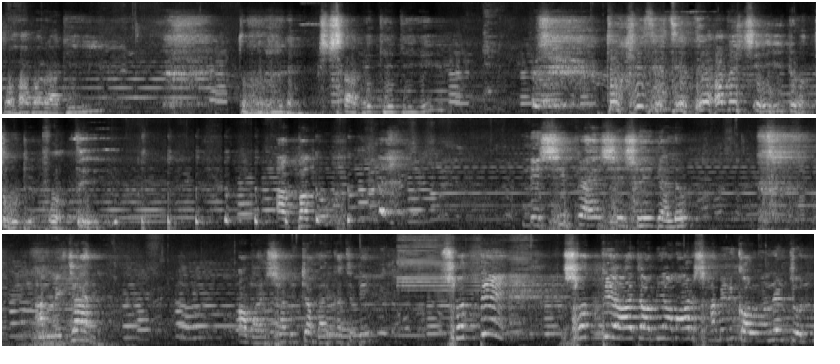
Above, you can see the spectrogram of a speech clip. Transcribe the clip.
পোহাবার আগে তোর স্বামীকে দিয়ে তোকে যে যেতে হবে সেই নতুন পথে। নিশি প্রায় শেষ হয়ে গেল। আমি জান আমার স্বামীকে আমার কাছে দিই সত্যি সত্যি আজ আমি আমার স্বামীর কল্যাণের জন্য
